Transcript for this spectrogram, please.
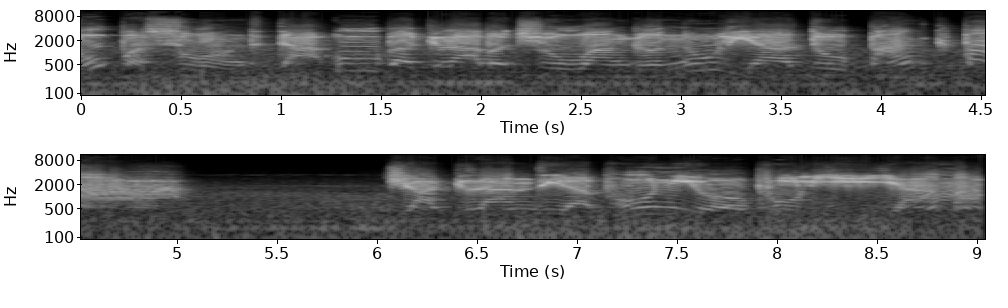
Da um do pankpa. Ja grandia punyo puliyama.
